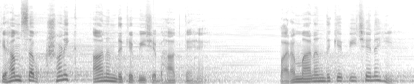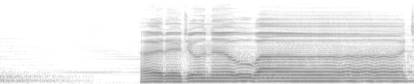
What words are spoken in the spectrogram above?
कि हम सब क्षणिक आनंद के पीछे भागते हैं, परम आनंद के पीछे नहीं। अर्जुन उवाच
